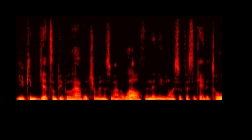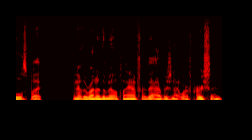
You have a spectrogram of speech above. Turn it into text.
you can get some people who have a tremendous amount of wealth and they need more sophisticated tools, but you know, the run of the mill plan for the average net worth person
